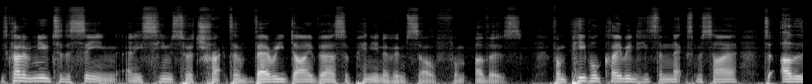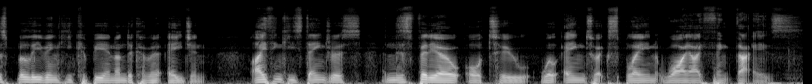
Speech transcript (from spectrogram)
He's kind of new to the scene and he seems to attract a very diverse opinion of himself from others. From people claiming he's the next Messiah to others believing he could be an undercover agent. I think he's dangerous, and this video or two will aim to explain why I think that is.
